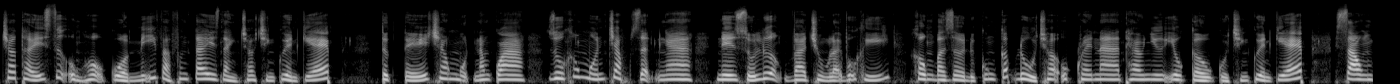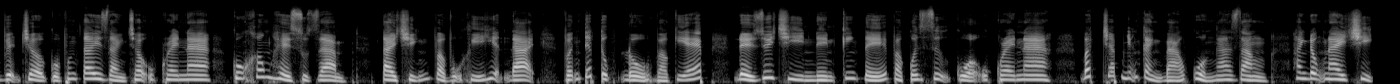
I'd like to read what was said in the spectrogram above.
cho thấy sự ủng hộ của Mỹ và phương Tây dành cho chính quyền Kiev. Thực tế trong một năm qua, dù không muốn chọc giận Nga nên số lượng và chủng loại vũ khí không bao giờ được cung cấp đủ cho Ukraine theo như yêu cầu của chính quyền Kiev. Song viện trợ của phương Tây dành cho Ukraine cũng không hề sụt giảm tài chính và vũ khí hiện đại vẫn tiếp tục đổ vào Kiev để duy trì nền kinh tế và quân sự của Ukraine, bất chấp những cảnh báo của Nga rằng hành động này chỉ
